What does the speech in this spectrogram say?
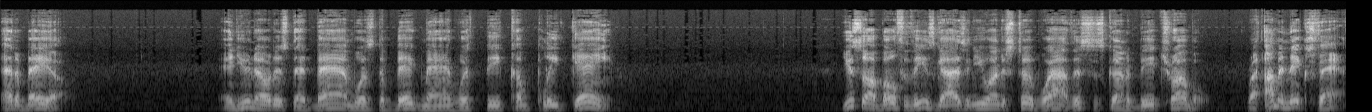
Adebayo and you noticed that Bam was the big man with the complete game. You saw both of these guys and you understood, wow, this is going to be trouble. Right? I'm a Knicks fan.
